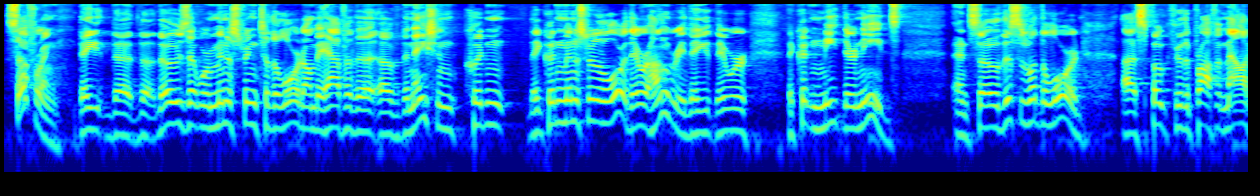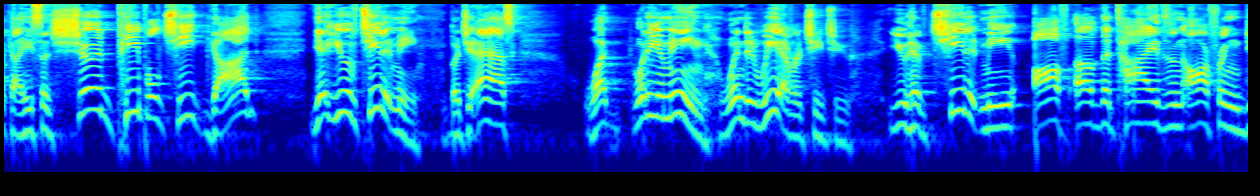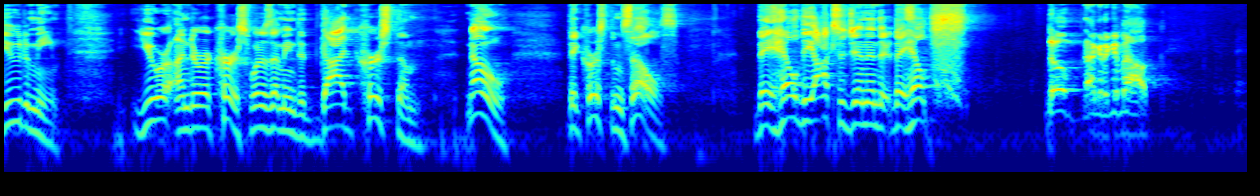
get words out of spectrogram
suffering. They, the, the, those that were ministering to the Lord on behalf of the, of the nation couldn't they couldn't minister to the Lord. They were hungry. They, they, were, they couldn't meet their needs. And so this is what the Lord uh, spoke through the prophet Malachi. He said, Should people cheat God? Yet you have cheated me. But you ask, what, what do you mean? When did we ever cheat you? You have cheated me off of the tithes and offering due to me. You are under a curse. What does that mean? Did God curse them? No, they cursed themselves. They held the oxygen in there. They held Nope, not going to give out.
